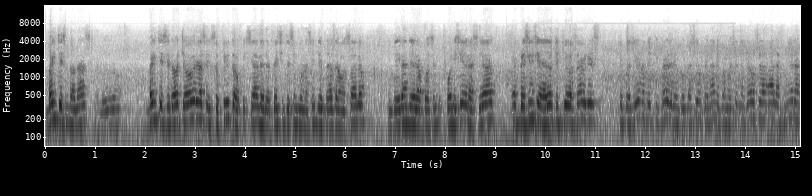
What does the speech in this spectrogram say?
20 dólares, 20.08 horas, el suscrito oficial LP 7517 Peralta Gonzalo, integrante de la Policía de la Ciudad, en presencia de dos testigos hábiles, se procedió a notificar de la imputación penal de formación de causa a la señora.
